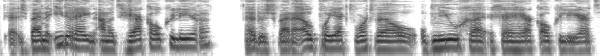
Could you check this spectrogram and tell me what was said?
is bijna iedereen aan het hercalculeren dus bijna elk project wordt wel opnieuw gehercalculeerd.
